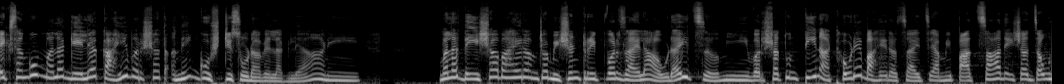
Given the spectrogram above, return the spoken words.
एक सांगू मला गेल्या काही वर्षात अनेक गोष्टी सोडाव्या लागल्या आणि मला देशाबाहेर आमच्या मिशन ट्रिपवर जायला आवडायचं. मी वर्षातून तीन आठवडे बाहेर असायचे. आम्ही पाच सहा देशात जाऊन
